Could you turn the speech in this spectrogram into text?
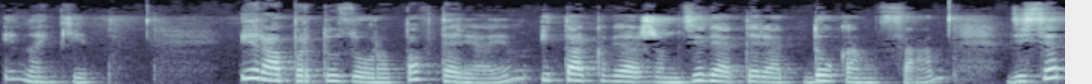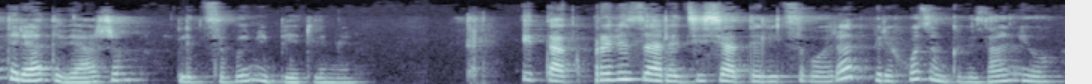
и накид. И раппорт узора повторяем. И так вяжем 9 ряд до конца. 10 ряд вяжем лицевыми петлями. Итак, провязали 10 лицевой ряд, переходим к вязанию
